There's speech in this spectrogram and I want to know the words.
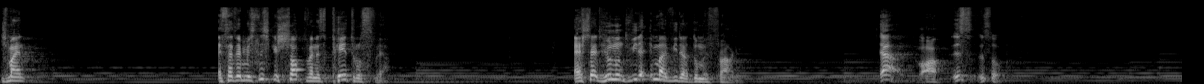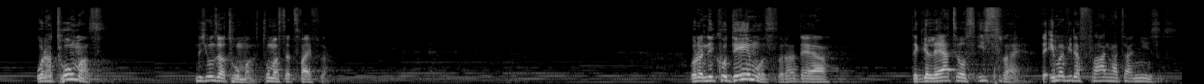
Ich meine, es hätte mich nicht geschockt, wenn es Petrus wäre. Er stellt hin und wieder immer wieder dumme Fragen. Ja, ist, ist so. Oder Thomas. Nicht unser Thomas, Thomas der Zweifler. Oder Nikodemus, oder der, der Gelehrte aus Israel, der immer wieder Fragen hatte an Jesus.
